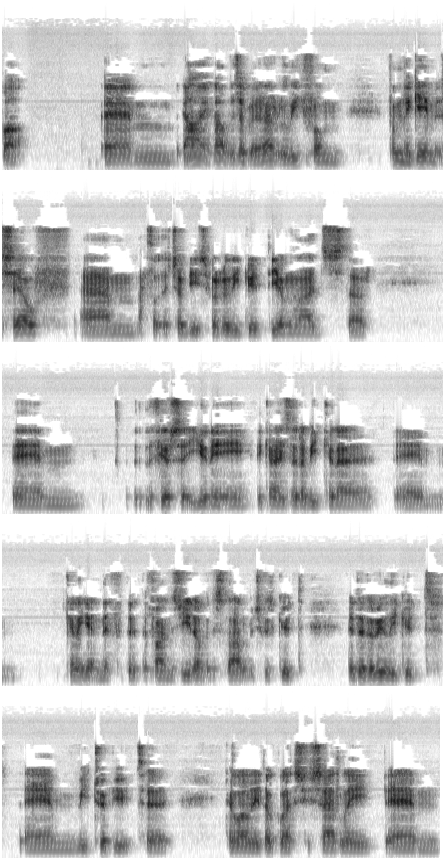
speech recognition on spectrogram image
but, um, aye, that was about it really from, from the game itself. Um, I thought the tributes were really good. The young lads, they're, um, the Fair City Unity, the guys that are wee kind of, um, kind of getting the, the, the fans geared up at the start, which was good. They did a really good, um, wee tribute to, to Lily Douglas, who sadly, um,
